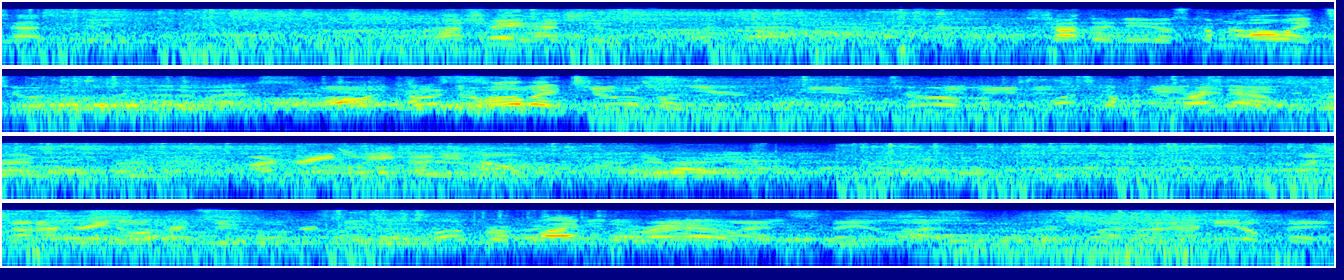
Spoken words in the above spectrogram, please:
be. Not train, has to. Uh, shot their needles. Coming hallway, two of them. Hallway, coming through hallway, two of them. Two of them. One's coming through right now. Burn it, burn it. Our green weak. I need help. One shot our green. Over two. Over two. Going for a flagpole right now. Stay alive. First. On our needle pit.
